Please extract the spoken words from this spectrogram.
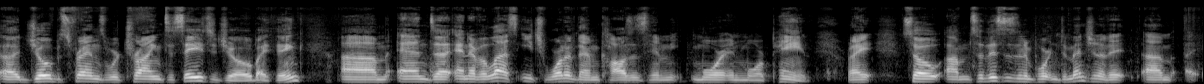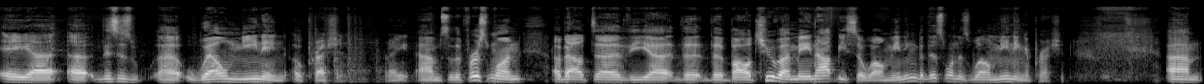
uh, Job's friends were trying to say to Job, I think. Um, and uh, and nevertheless, each one of them causes him more and more pain, right? So um, so this is an important dimension of it. Um, a uh, uh, this is uh, well-meaning oppression, right? Um, so the first one about uh, the uh, the the Baal Tshuva may not be so well-meaning, but this one is well-meaning oppression. Um,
